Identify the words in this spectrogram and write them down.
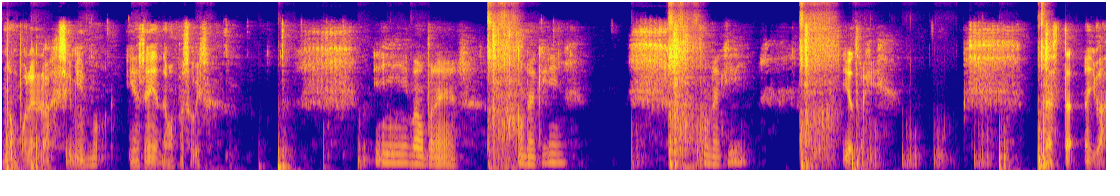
Vamos a ponerlo así mismo y así ya andamos para subir. Y vamos a poner una aquí, una aquí y otra aquí. Ya está, ahí va.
